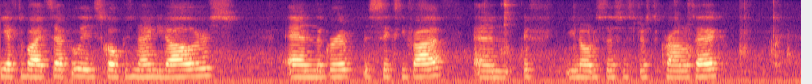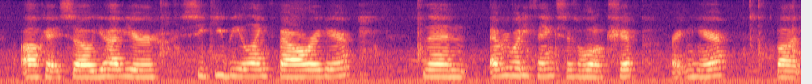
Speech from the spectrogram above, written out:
you have to buy it separately. The scope is $90 and the grip is 65 and if you notice this is just a chrono tag. Okay, so you have your CQB length barrel right here. Then everybody thinks there's a little chip right in here, but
